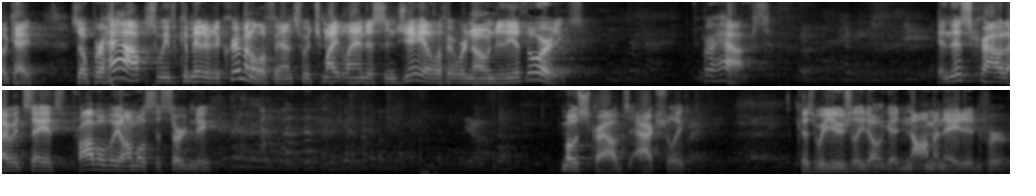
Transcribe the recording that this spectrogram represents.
Okay, so perhaps we've committed a criminal offense which might land us in jail if it were known to the authorities. Perhaps. In this crowd, I would say it's probably almost a certainty. Most crowds, actually, because we usually don't get nominated for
